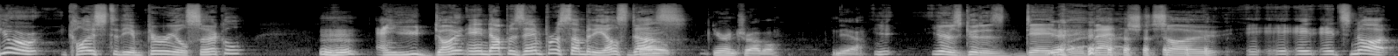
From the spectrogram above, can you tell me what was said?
you're close to the imperial circle mm-hmm. and you don't end up as emperor, somebody else does Oh, you're in trouble. Yeah. you- you're as good as dead Yeah. or banished. So it, it, it's not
